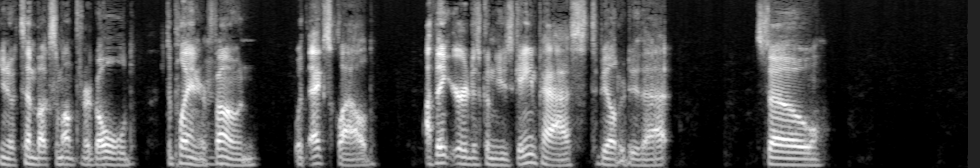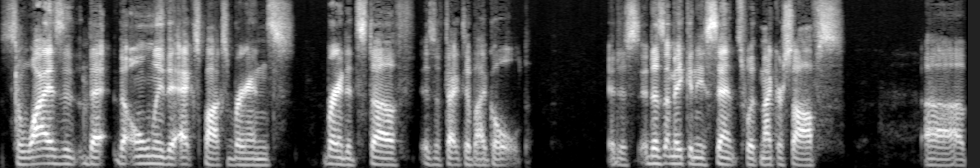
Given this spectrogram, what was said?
you know, ten bucks a month for gold to play on your Mhm. phone with xCloud. I think you're just going to use Game Pass to be able to do that. So, so why is it that the only the Xbox brands branded stuff is affected by gold? It just it doesn't make any sense with Microsoft's uh,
